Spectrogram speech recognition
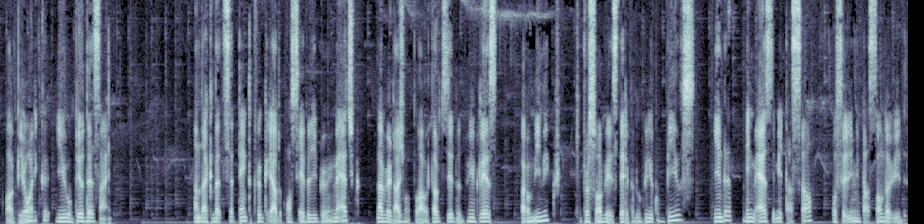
como a biônica e o biodesign. Na década de 70 foi criado o conceito de biomimética, na verdade uma palavra traduzida do inglês para o mímico, que por sua vez deriva do grego bios, vida, mimes, imitação, ou seja, imitação da vida.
